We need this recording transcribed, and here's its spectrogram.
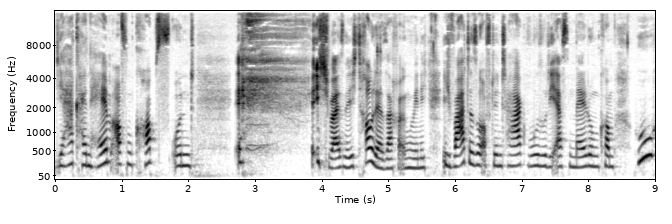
ja, kein Helm auf dem Kopf und ich weiß nicht, ich traue der Sache irgendwie nicht. Ich warte so auf den Tag, wo so die ersten Meldungen kommen. Huh,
